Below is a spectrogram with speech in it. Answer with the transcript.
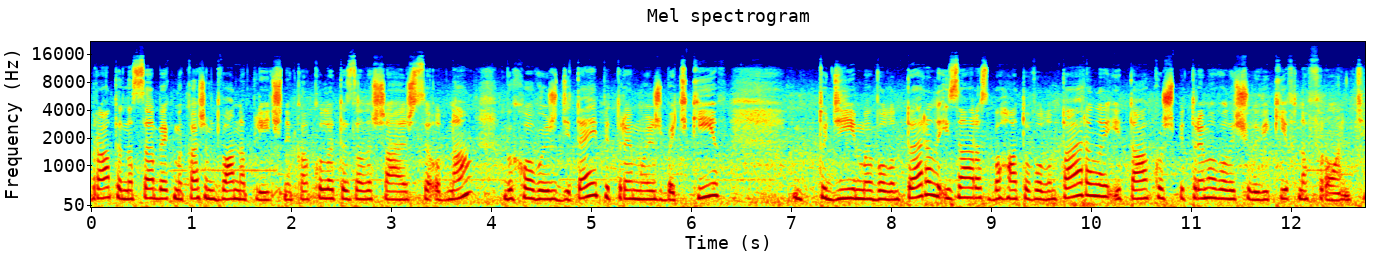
брати на себе, як ми кажемо, два наплічника. Коли ти залишаєшся одна, виховуєш дітей, підтримуєш батьків. Тоді ми волонтерили і зараз багато волонтерили, і також підтримували чоловіків на фронті.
